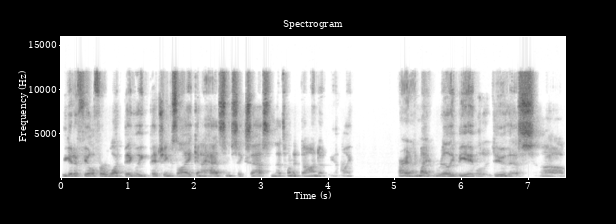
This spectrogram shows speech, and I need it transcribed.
you get a feel for what big league pitching's like. And I had some success, and that's when it dawned on me. I'm like, all right, I might really be able to do this. Uh,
